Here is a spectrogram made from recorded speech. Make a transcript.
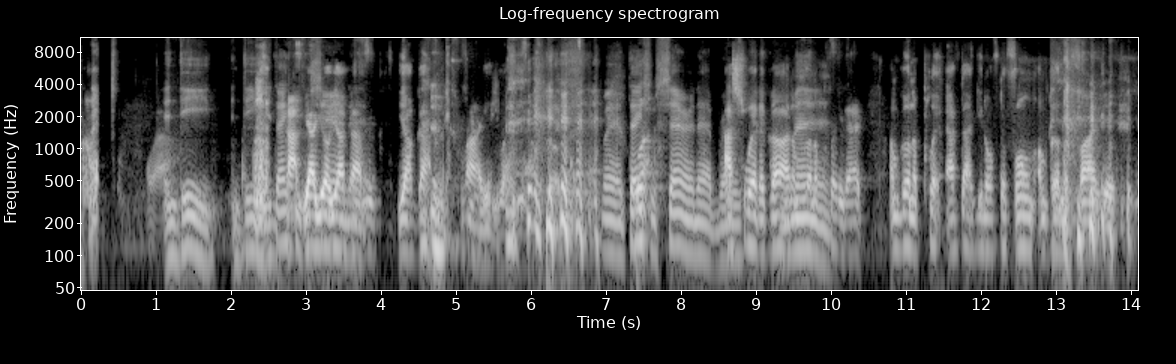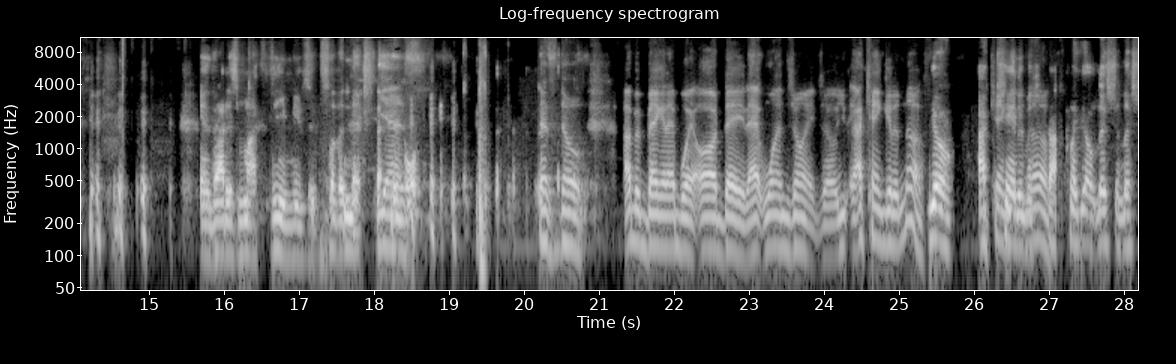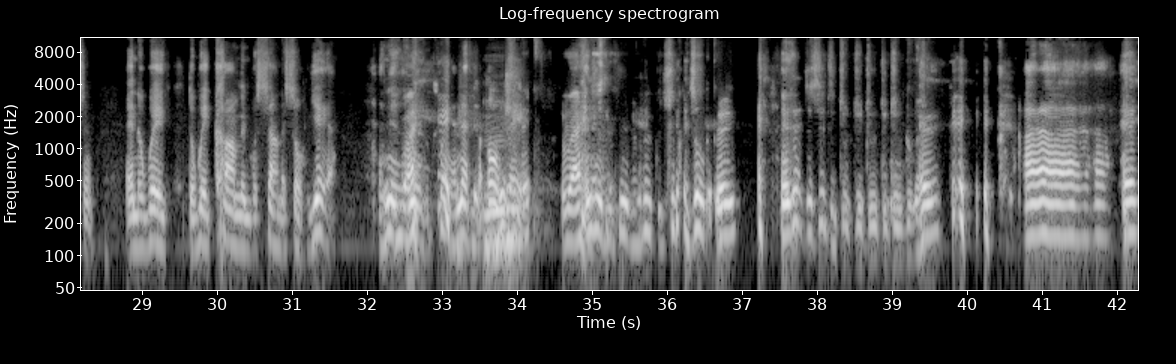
Wow. Indeed. Indeed. Thank God, you yeah, yo, y'all got me. Y'all got me crying right now. Man, thanks Well- for sharing that, bro. I swear to God, I'm gonna play that. I'm gonna play after I get off the phone. I'm gonna find it, and that is my theme music for the next. yes. That's dope. I've been banging that boy all day. That one joint, Joe. You, I can't get enough. Yo, I Can't can't, even enough. stop playing. Yo, listen, listen, and the way the way Common was sounding, so yeah, and then Right. right. playing that. Oh mm-hmm. man, Right. And then the and then the ah, hey.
